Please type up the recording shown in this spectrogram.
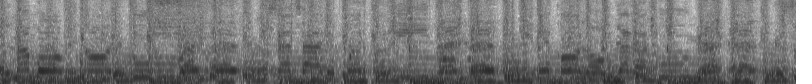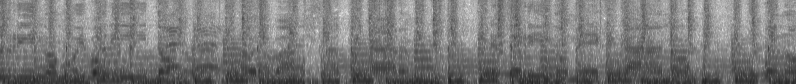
El mambo vino de Cuba, la salsa de Puerto Rico y de Colombia la cumbia, es un ritmo muy bonito. Ahora vamos a tocar este ritmo mexicano, muy bueno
